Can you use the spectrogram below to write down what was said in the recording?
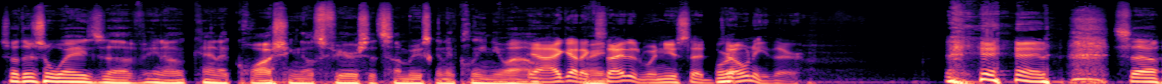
so there's a ways of, you know, kind of quashing those fears that somebody's going to clean you out. yeah, I got right? excited when you said Or- Tony there. so,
